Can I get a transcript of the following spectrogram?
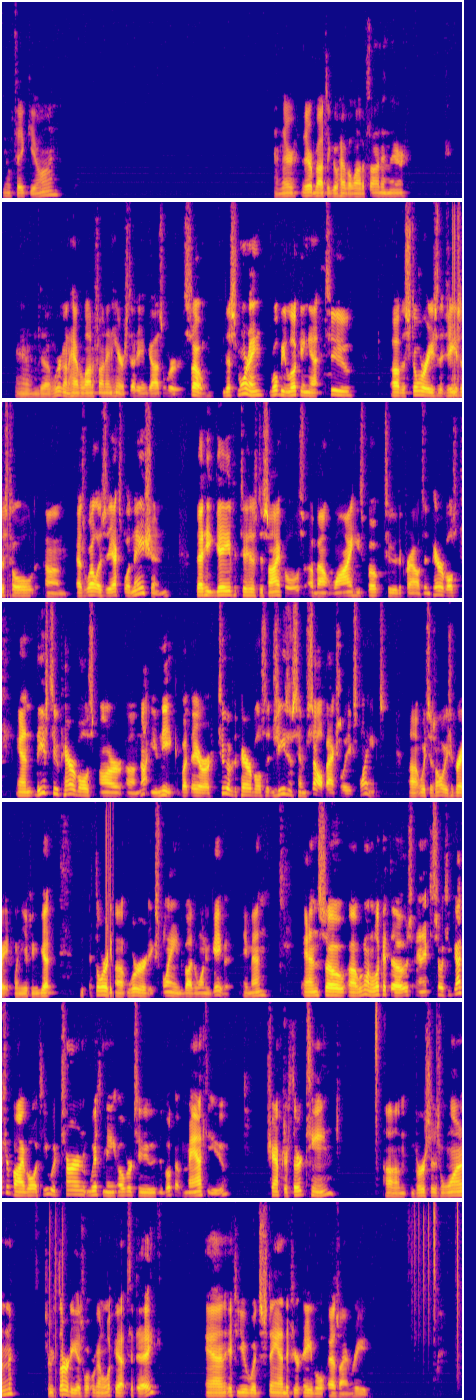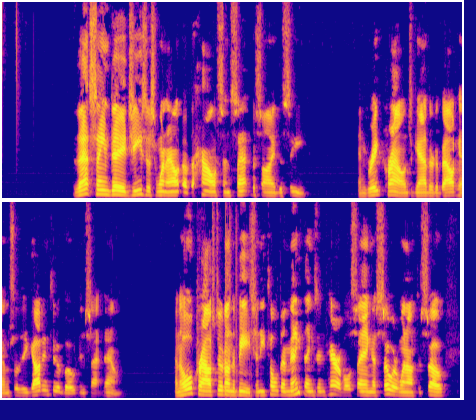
He'll take you on. And they're they're about to go have a lot of fun in there. And uh, we're going to have a lot of fun in here studying God's Word. So, this morning, we'll be looking at two of the stories that Jesus told, um, as well as the explanation that he gave to his disciples about why he spoke to the crowds in parables. And these two parables are um, not unique, but they are two of the parables that Jesus himself actually explains, uh, which is always great when you can get the authority uh, word explained by the one who gave it. Amen. And so uh, we want to look at those. And if, so, if you've got your Bible, if you would turn with me over to the book of Matthew, chapter 13, um, verses 1 through 30 is what we're going to look at today. And if you would stand, if you're able, as I read. That same day, Jesus went out of the house and sat beside the sea. And great crowds gathered about him, so that he got into a boat and sat down. And the whole crowd stood on the beach, and he told them many things in parables, saying, A sower went out to sow,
